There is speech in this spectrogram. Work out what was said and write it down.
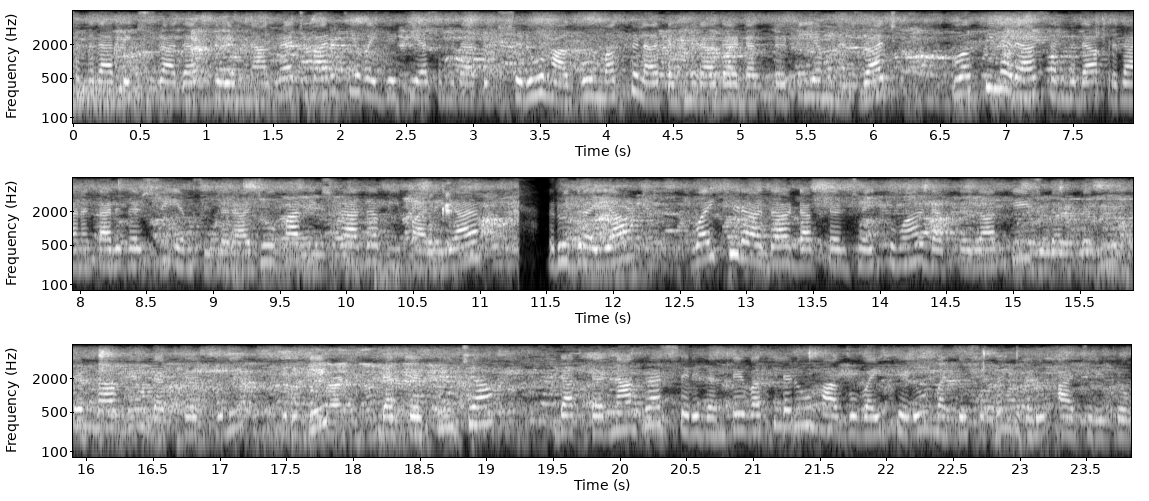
ಸಂಘದ ಅಧ್ಯಕ್ಷರಾದ ಕೆಎಂ ನಾಗರಾಜ್, ಭಾರತೀಯ ವೈದ್ಯಕೀಯ ಸಂಘದ ಅಧ್ಯಕ್ಷರು ಹಾಗೂ ಮಕ್ಕಳ ತಜ್ಞರಾದ ಡಾಕ್ಟರ್ ಟಿಎಂ ನಟರಾಜ್ ವಕೀಲರ ಸಂಘದ ಪ್ರಧಾನ ಕಾರ್ಯದರ್ಶಿ ಎಂ. ಸಿದ್ದರಾಜು, ಉಪಾಧ್ಯಕ್ಷರಾದ ಬಿ ಪಾಲಯ್ಯ, ರುದ್ರಯ್ಯ, ವೈದ್ಯರಾದ doctor Jayakumar, doctor Rakesh, doctor Nutan Babu, doctor Puneeth Sirige, doctor Pooja doctor Nagaraj ಸೇರಿದಂತೆ ವಕೀಲರು ಹಾಗೂ ವೈದ್ಯರು ಮತ್ತು ಸಿಬ್ಬಂದಿಗಳು ಹಾಜರಿದ್ದರು.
